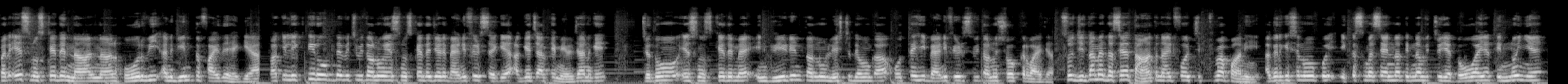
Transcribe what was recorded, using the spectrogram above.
ਪਰ ਇਸ ਨੁਸਖੇ ਦੇ ਨਾਲ-ਨਾਲ ਹੋਰ ਵੀ ਅਣਗਿਣਤ ਫਾਇਦੇ ਹੈਗੇ ਆ। ਬਾਕੀ ਲਿਖਤੀ ਰੂਪ ਦੇ ਵਿੱਚ ਵੀ ਤੁਹਾਨੂੰ ਇਸ ਨੁਸਖੇ ਦੇ ਜਿਹੜੇ ਬੈਨੀਫਿਟਸ ਹੈਗੇ ਆ, ਅੱਗੇ ਚੱਲ ਕੇ ਮਿਲ ਜਾਣਗੇ। ਜਦੋਂ ਇਸ ਨੁਸਖੇ ਦੇ ਮੈਂ ਇਨਗਰੀਡੀਐਂਟ ਤੁਹਾਨੂੰ ਲਿਸਟ ਦੇਵਾਂਗਾ ਉੱਥੇ ਹੀ ਬੈਨੀਫਿਟਸ ਵੀ ਤੁਹਾਨੂੰ ਸ਼ੋਅ ਕਰਵਾਏ ਜਾਣ। ਸੋ ਜਿੱਦਾਂ ਮੈਂ ਦੱਸਿਆ ਤਾਂਤ ਨਾਈਟਫਾਲ ਚਿਪਚਿਪਾ ਪਾਣੀ ਅਗਰ ਕਿਸੇ ਨੂੰ ਕੋਈ ਇੱਕ ਸਮੱਸਿਆ ਇਹਨਾਂ ਤਿੰਨਾਂ ਵਿੱਚੋਂ ਜਾਂ ਦੋ ਹੈ ਜਾਂ ਤਿੰਨੋਂ ਹੀ ਹੈ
